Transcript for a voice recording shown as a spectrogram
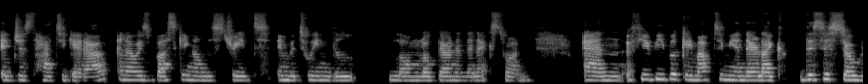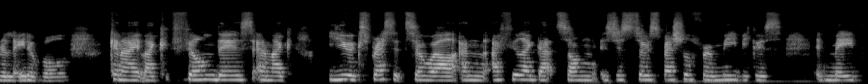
it just had to get out, and I was busking on the street in between the long lockdown and the next one. And a few people came up to me and they're like this is so relatable. Can i like film this? And like you express it so well. And i feel like that song is just so special for me because it made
